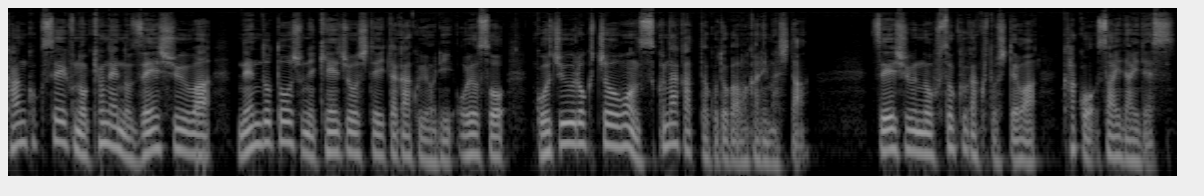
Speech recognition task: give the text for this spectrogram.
韓国政府の去年の税収は年度当初に計上していた額よりおよそ56兆ウォン少なかったことが分かりました。税収の不足額としては過去最大です。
